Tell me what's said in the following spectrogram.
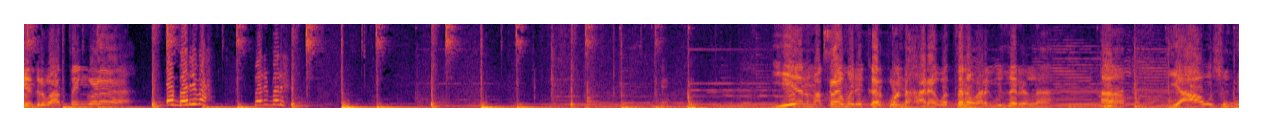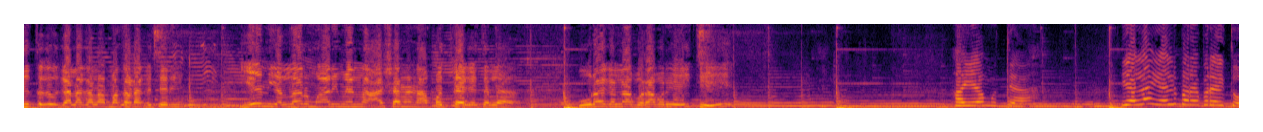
ಏನ್ರಿ ಬಾ ತಂಗಳ? ಏ ಬರ್ರಿ ಬಾ. ಬರ್ರಿ ಬರ್ರಿ. ಏನ್ ಮಕ್ಕಳ ಮರಿ ಕರ್ಕೊಂಡು ಹರವತ್ತನ ಹೊರಗೆ ಬಿದ್ದಾರಲ್ಲ, ಆ? ಯಾವ ಸುದ್ದಿ ತೆಗೆದು ಗಲ ಗಲ ಮಾತಾಡಕತ್ತೀರಿ? ಏನ್ ಎಲ್ಲಾರು ಮಾರಿ ಮೇಲೆ ಆಶಾನ ನಾಪತ್ತೆ ಆಗೈತಲ್ಲ? ಊರಾಗೆಲ್ಲ ಬರಾಬರಿ ಐತಿ? ಅಯ್ಯ ಮುತ್ಯ, ಎಲ್ಲ ಎಲ್ಲಿ ಬರಾಬರಿ ಆಯ್ತು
